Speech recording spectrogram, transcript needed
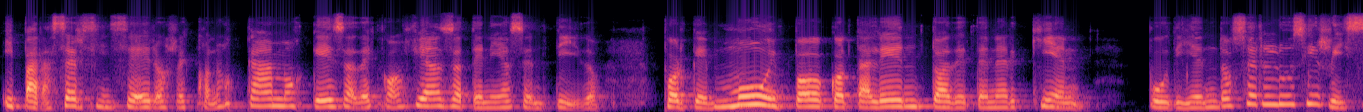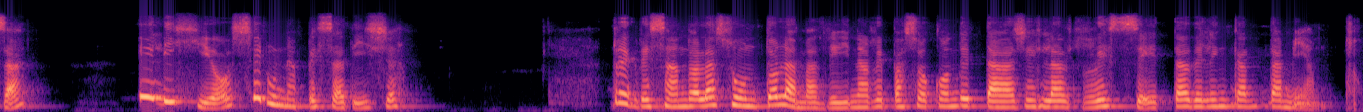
Y para ser sinceros, reconozcamos que esa desconfianza tenía sentido, porque muy poco talento ha de tener quien, pudiendo ser luz y risa, eligió ser una pesadilla. Regresando al asunto, la madrina repasó con detalles la receta del encantamiento.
